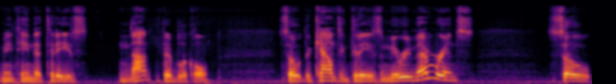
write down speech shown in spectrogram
maintain that today is not biblical. So the counting today is a mere remembrance. So,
